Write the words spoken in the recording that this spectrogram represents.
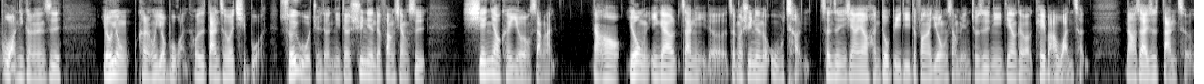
哇，你可能是游泳可能会游不完，或是单车会骑不完，所以我觉得你的训练的方向是先要可以游泳上岸。然后游泳应该要占你的整个训练的五成，甚至你现在要很多比例都放在游泳上面，就是你一定要可可以把它完成。然后再来就是单车，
